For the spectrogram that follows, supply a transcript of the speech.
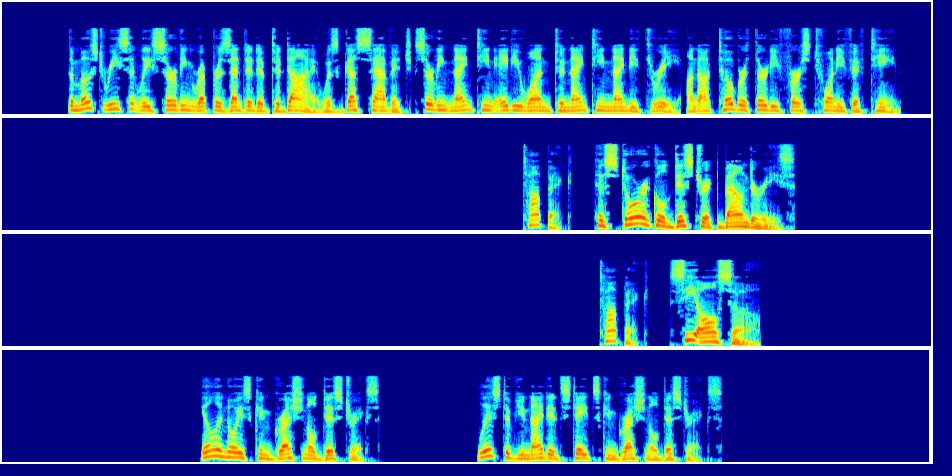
The most recently serving representative to die was Gus Savage serving 1981–1993 on October 31, 2015. Historical district boundaries See also. Illinois congressional districts. List of United States congressional districts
